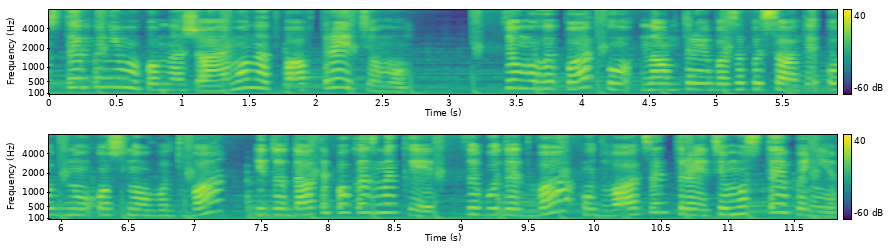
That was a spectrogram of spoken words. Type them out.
степені ми помножаємо на 2 в третьому. В цьому випадку нам треба записати одну основу 2 і додати показники. Це буде 2 у 23 степені.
